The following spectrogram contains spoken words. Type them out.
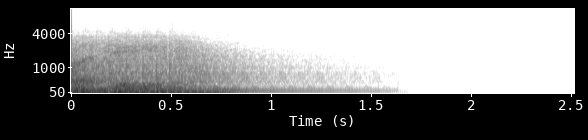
reality.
